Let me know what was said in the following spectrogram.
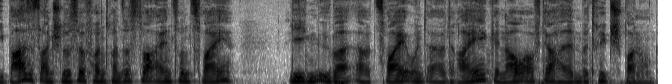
Die Basisanschlüsse von Transistor 1 und 2 liegen über R2 und R3 genau auf der halben Betriebsspannung.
